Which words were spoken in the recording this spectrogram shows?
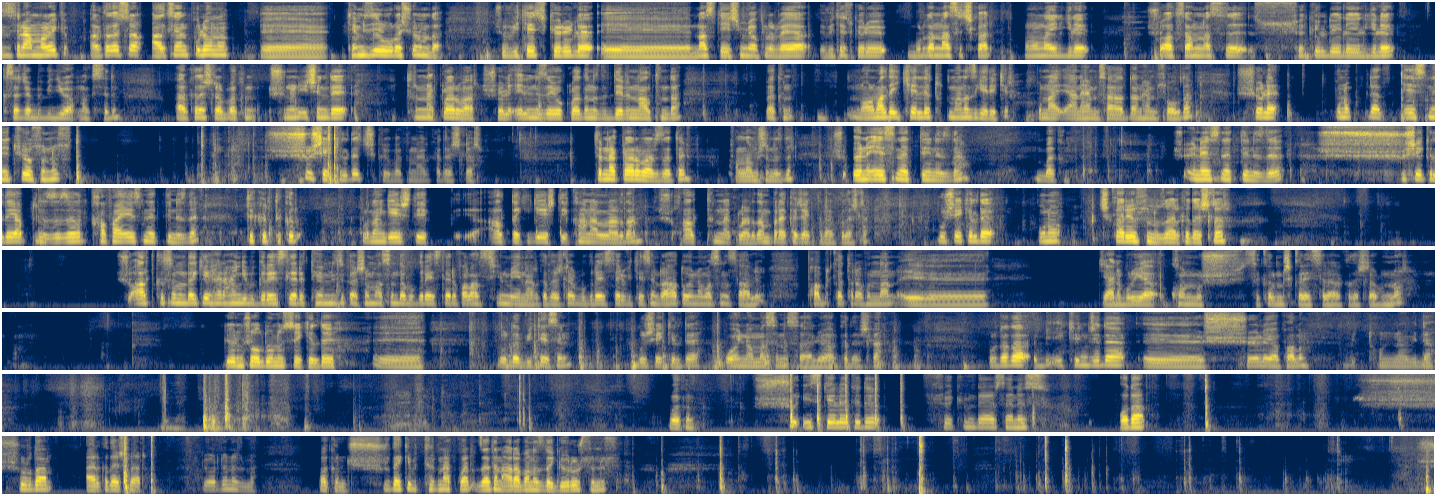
Selamünaleyküm. Arkadaşlar Accent Blue'nun eee temizliğiyle uğraşıyorum da şu vites körüyle eee, nasıl değişim yapılır veya vites körü buradan nasıl çıkar onunla ilgili şu aksam nasıl söküldüğü ile ilgili kısaca bir video yapmak istedim. Arkadaşlar bakın şunun içinde tırnaklar var. Şöyle elinizle yokladığınızda derinin altında bakın normalde iki elle tutmanız gerekir. Buna yani hem sağdan hem soldan. Şöyle bunu biraz esnetiyorsunuz şu şekilde çıkıyor bakın arkadaşlar. Tırnaklar var zaten. Anlamışsınızdır. Şu öne esnettiğinizde bakın. Şu öne esnettiğinizde şu şekilde yaptığınızda zaten kafayı esnettiğinizde tıkır tıkır buradan geçtiği alttaki geçtiği kanallardan şu alt tırnaklardan bırakacaktır arkadaşlar. Bu şekilde bunu çıkarıyorsunuz arkadaşlar. Şu alt kısmındaki herhangi bir gresleri temizlik aşamasında bu gresleri falan silmeyin arkadaşlar. Bu gresler vitesin rahat oynamasını sağlıyor. Fabrika tarafından eee, yani buraya konmuş sıkılmış gresler arkadaşlar bunlar. Görmüş olduğunuz şekilde eee, burada vitesin bu şekilde oynamasını sağlıyor arkadaşlar. Burada da bir ikinci de eee, şöyle yapalım. Bir tornavida. Bir Bakın şu iskeleti de söküm derseniz o da şuradan arkadaşlar gördünüz mü? Bakın şuradaki bir tırnak var. Zaten arabanızda görürsünüz.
